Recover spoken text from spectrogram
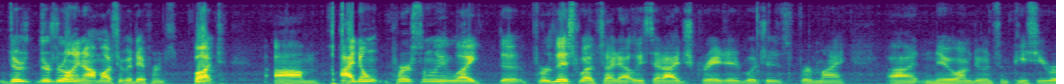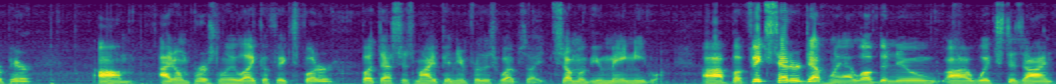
there's there's really not much of a difference, but um, I don't personally like the for this website at least that I just created, which is for my uh, new. I'm doing some PC repair. Um, I don't personally like a fixed footer, but that's just my opinion for this website. Some of you may need one. Uh, but fixed header, definitely. I love the new uh, Wix design.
